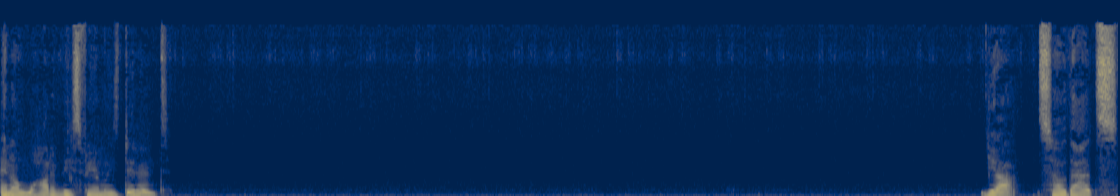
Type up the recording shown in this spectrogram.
And a lot of these families didn't. Yeah, so that's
